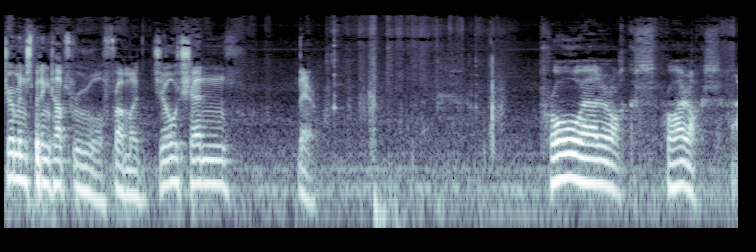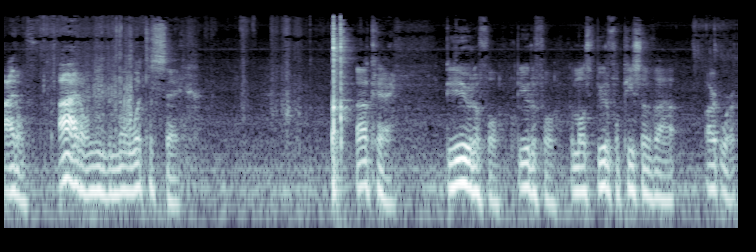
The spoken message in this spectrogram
German spinning tops rule from a Joe Chen. There. Proelox. Proelox. I don't. I don't even know what to say. Okay, beautiful, beautiful. The most beautiful piece of uh, artwork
